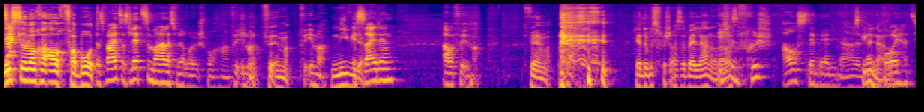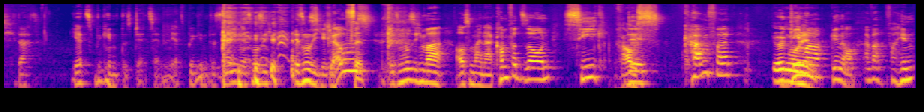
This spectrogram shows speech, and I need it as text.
Nächste Woche auch Verbot. Das war jetzt das letzte Mal, dass wir darüber gesprochen haben. Für immer. Für immer. Für immer. Nie wieder. Es sei denn, aber für immer. Für immer. Ja, du bist frisch aus der Berlane, oder ich was? bin frisch aus der Berlinale. Was ging Dein da? Boy hat sich gedacht, jetzt beginnt das Jet Set, jetzt beginnt das Leben, jetzt muss ich, jetzt muss ich raus, jetzt muss ich mal aus meiner Comfort Zone, seek Raus. this Comfort, Irgendwo geh hin. mal, genau, einfach hin,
